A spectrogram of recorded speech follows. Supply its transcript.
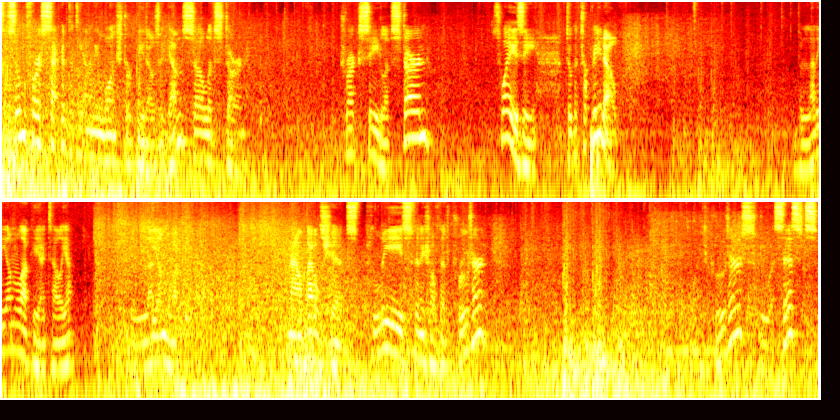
Let's assume for a second that the enemy launched torpedoes again, so let's turn. Truck C, let's stern. Swayze took a torpedo. Bloody unlucky, I tell ya. Bloody unlucky. Now, battleships, please finish off that cruiser. White cruisers, do assists.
